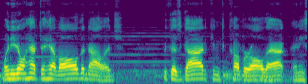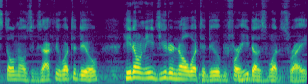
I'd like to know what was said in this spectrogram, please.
when you don't have to have all the knowledge, because God can cover all that and he still knows exactly what to do. He don't need you to know what to do before he does what's right.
